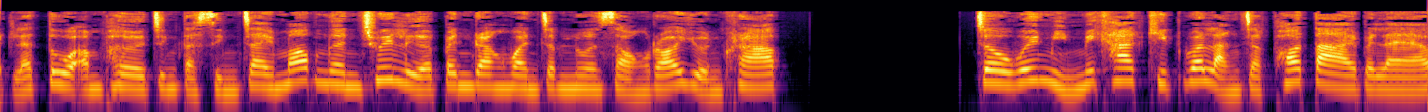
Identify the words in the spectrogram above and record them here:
ต และตัวอำเภอจึงตัดสินใจมอบเงินช่วยเหลือเป็นรางวัลจำนวน 200 หยวนครับโจวเว่ยหมิงไม่คาดคิดว่าหลังจากพ่อตายไปแล้ว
